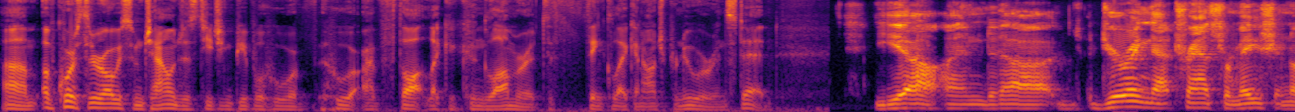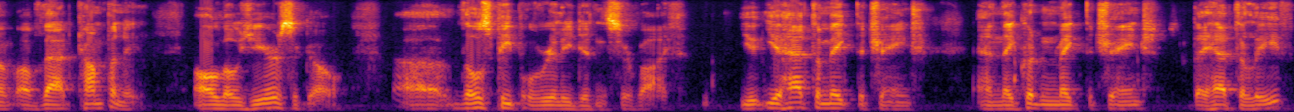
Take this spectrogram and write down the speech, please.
Um, of course, there are always some challenges teaching people who have, who have thought like a conglomerate to think like an entrepreneur instead. Yeah, and uh, during that transformation of, of that company all those years ago, uh, those people really didn't survive. You, you had to make the change, and they couldn't make the change. They had to leave,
